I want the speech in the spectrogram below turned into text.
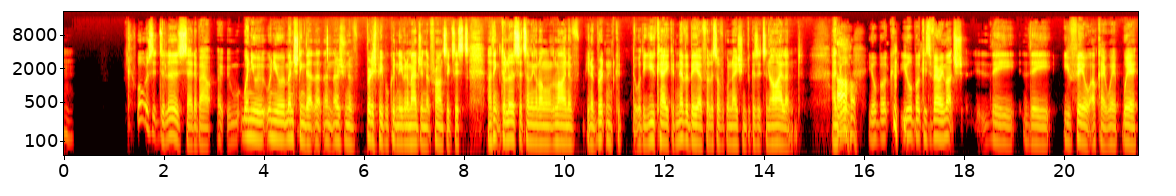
Mm. What was it Deleuze said about uh, when you were, when you were mentioning that, that, that notion of British people couldn't even imagine that France exists? I think Deleuze said something along the line of you know Britain could or the UK could never be a philosophical nation because it's an island. And oh. your, your book, your book is very much the the you feel okay. We're we're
